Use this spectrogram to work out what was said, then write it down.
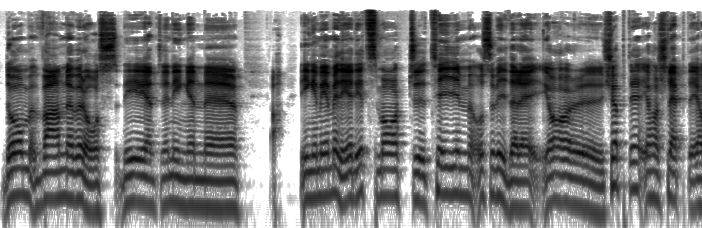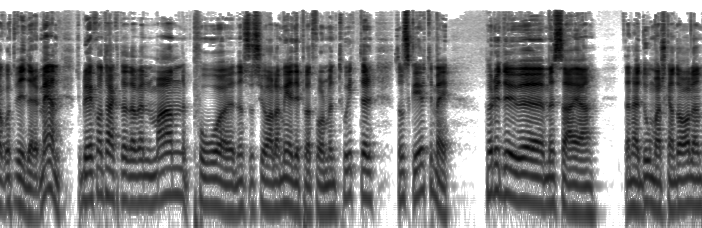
De vann över oss. Det är egentligen ingen... eh, Ja, det är inget mer med det. Det är ett smart eh, team och så vidare. Jag har eh, köpt det, jag har släppt det, jag har gått vidare. Men så blev jag kontaktad av en man på den sociala medieplattformen Twitter som skrev till mig. Hörru du, eh, Messiah, den här domarskandalen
